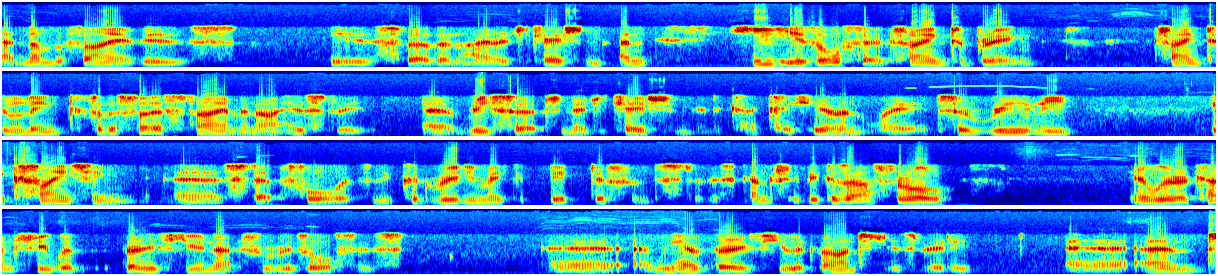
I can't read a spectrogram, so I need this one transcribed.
at number five is is further and higher education. And he is also trying to bring, trying to link for the first time in our history, uh, research and education in a kind of coherent way. It's a really exciting uh, step forward, and it could really make a big difference to this country. Because after all, you know, we're a country with very few natural resources, uh, and we have very few advantages, really. Uh, and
